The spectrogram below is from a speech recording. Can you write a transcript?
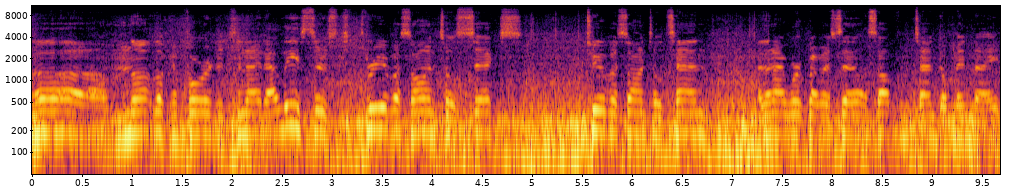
Oh, I'm not looking forward to tonight. At least there's three of us on till 6, two of us on till 10, and then I work by myself from 10 till midnight.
